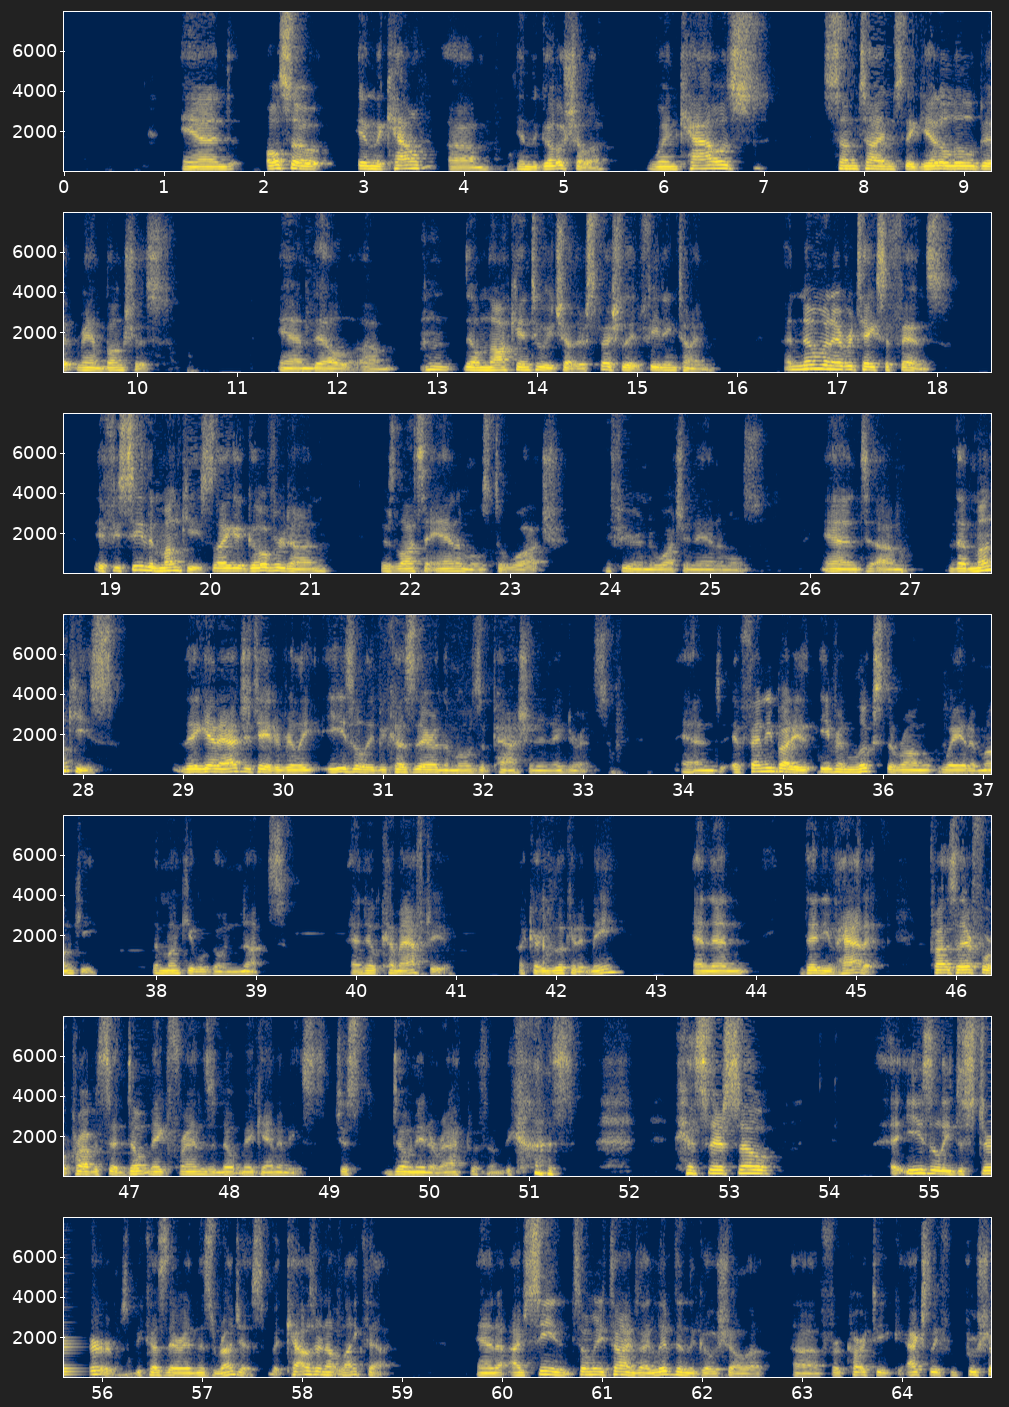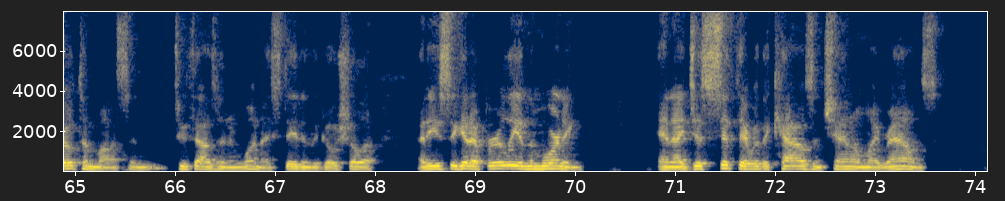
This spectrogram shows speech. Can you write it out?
And also in the cow, um, in the Goshala, when cows sometimes they get a little bit rambunctious and they'll um, they'll knock into each other, especially at feeding time. And no one ever takes offense. If you see the monkeys, like at Govardhan, there's lots of animals to watch if you're into watching animals. And um, the monkeys, they get agitated really easily because they're in the modes of passion and ignorance. And if anybody even looks the wrong way at a monkey, the monkey will go nuts and he'll come after you. Like, are you looking at me? And then, then you've had it. So therefore, Prophet said, don't make friends and don't make enemies. Just don't interact with them because, because they're so easily disturbed because they're in this rajas. But cows are not like that. And I've seen so many times, I lived in the Goshala uh, for Kartik, actually for Purushottam Mas in 2001. I stayed in the Goshala and I used to get up early in the morning and I just sit there with the cows and channel my rounds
